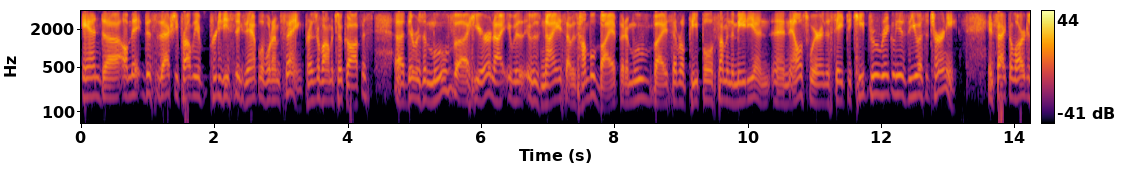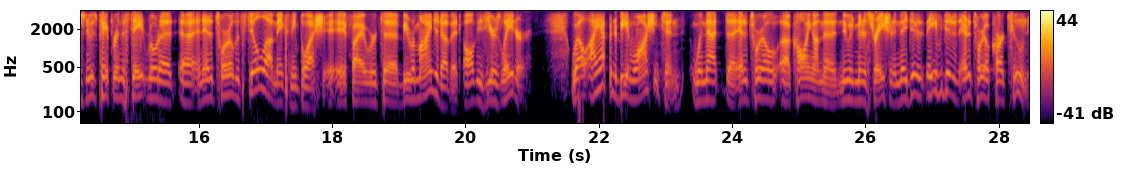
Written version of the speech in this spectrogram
and uh, I'll make, this is actually probably a pretty decent example of what I'm saying. President Obama took office. Uh, there was a move uh, here, and I, it was it was nice. I was humbled by it, but a move by several people, some in the media and, and elsewhere in the state, to keep Drew Wrigley as the U.S. attorney. In fact, the largest newspaper in the state wrote a, uh, an editorial that still uh, makes me blush if I were to be reminded of it all these years later. Well, I happened to be in Washington when that uh, editorial uh, calling on the new administration, and they did. They even did an editorial cartoon.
